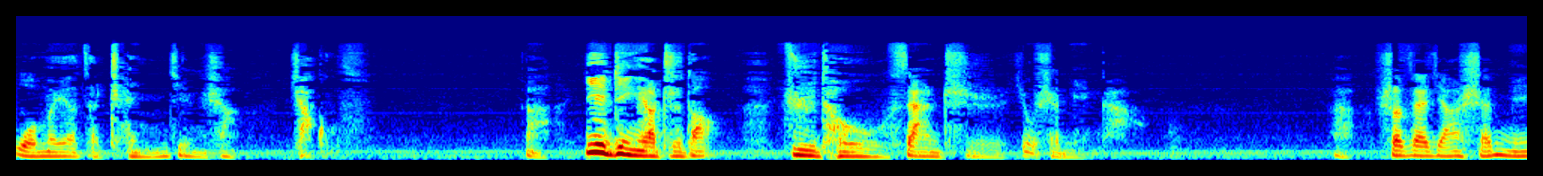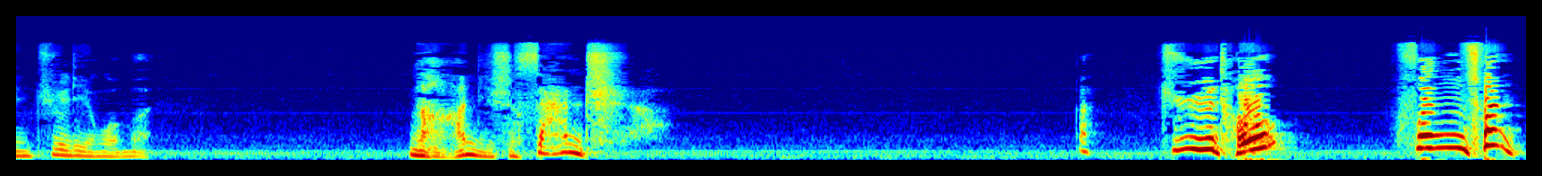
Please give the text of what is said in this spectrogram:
我们要在沉静上下功夫啊！一定要知道，举头三尺有神明啊！啊，实在讲，神明距离我们哪里是三尺啊？啊，举头分寸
